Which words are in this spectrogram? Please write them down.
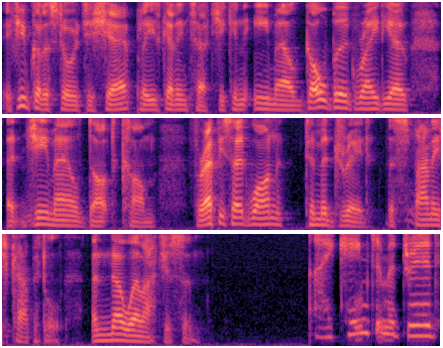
If you've got a story to share, please get in touch. You can email goldbergradio at gmail.com. For episode one, to Madrid, the Spanish capital, and Noelle Acheson. I came to Madrid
